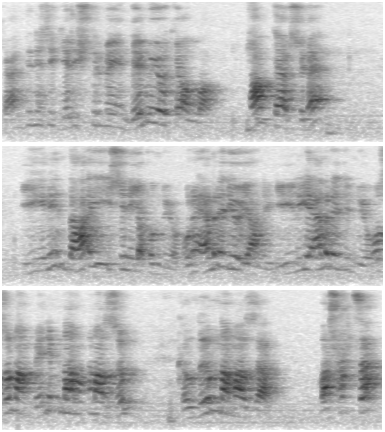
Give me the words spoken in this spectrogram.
kendinizi geliştirmeyin demiyor ki Allah. Tam tersine iyinin daha iyisini yapın diyor. Bunu emrediyor yani. İyiliği emredin diyor. O zaman benim namazım, kıldığım namazlar vasatsa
